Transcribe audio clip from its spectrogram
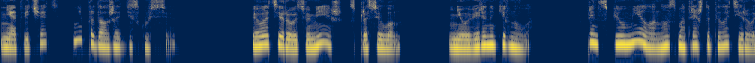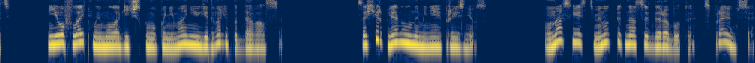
Не отвечать, не продолжать дискуссию. «Пилотировать умеешь?» — спросил он. Неуверенно кивнула. В принципе, умела, но смотря что пилотировать. Его флайт моему логическому пониманию едва ли поддавался. Сахир глянул на меня и произнес. «У нас есть минут пятнадцать до работы. Справимся?»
